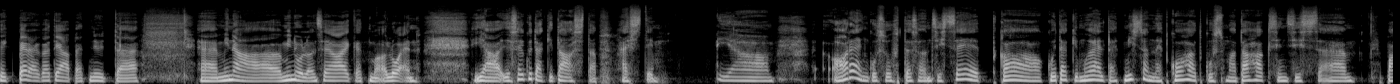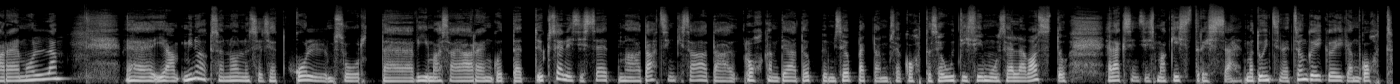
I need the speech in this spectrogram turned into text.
kõik pere ka teab, et nüüd äh, mina, minul on see aeg, et ma loen. ja, ja see kuidagi taastab hästi ja arengu suhtes on siis see, et ka kuidagi mõelda, et mis on need kohad, kus ma tahaksin siis äh, parem olla. Äh, ja minu jaoks on olnud sellised kolm suurt äh, viimase aja arengut, et üks oli siis see, et ma tahtsingi saada rohkem teada õppimise, õpetamise kohta, see uudishimu selle vastu ja läksin siis magistrisse, et ma tundsin, et see on kõige õigem koht.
